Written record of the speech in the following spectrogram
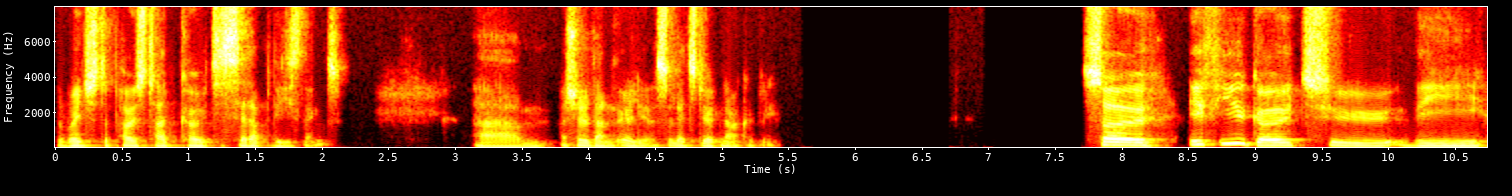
the register post type code to set up these things. Um, I should have done it earlier, so let's do it now quickly. So if you go to the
